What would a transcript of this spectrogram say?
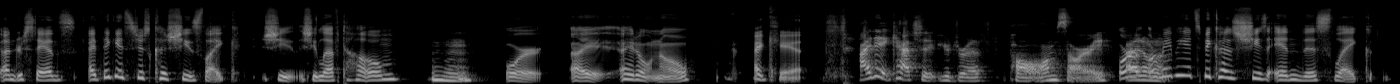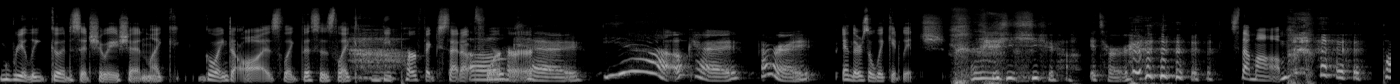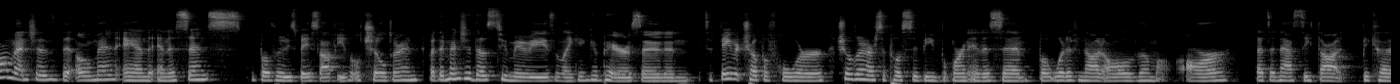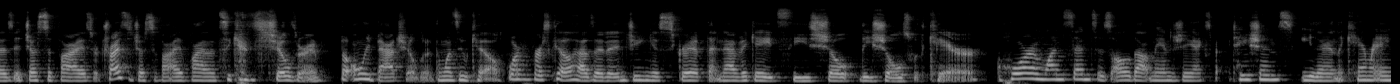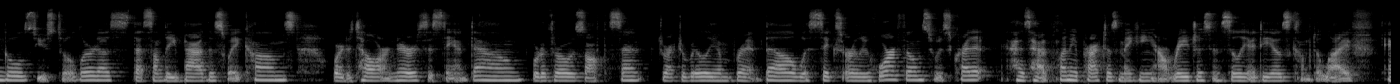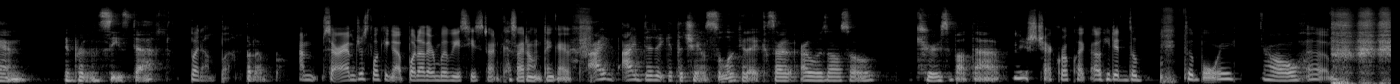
understands, I think it's just cuz she's like she she left home Mm-hmm. or I I don't know. I can't. I didn't catch it, your drift, Paul. I'm sorry. Or I don't or maybe it's because she's in this like really good situation like going to Oz. Like this is like the perfect setup for her. Okay. Yeah. Okay. All right. And there's a wicked witch. yeah, it's her. It's the mom. Paul mentions The Omen and The Innocents, both movies based off evil children, but they mentioned those two movies and like in comparison, and it's a favorite trope of horror. Children are supposed to be born innocent, but what if not all of them are? That's a nasty thought because it justifies or tries to justify violence against children, but only bad children, the ones who kill. Orphan First Kill has an ingenious script that navigates these these shoals with care. Horror, in one sense, is all about managing expectations, either in the camera angles used to alert us that something bad this way comes, or to tell our nerves to stand down, or to throw us off the scent. Director William Brent Bell, with six early horror films to his credit, has had plenty of practice making outrageous and silly ideas come to life, and in parentheses, death. But um, I'm sorry. I'm just looking up what other movies he's done because I don't think I've. I I didn't get the chance to look at it because I, I was also curious about that. Let me just check real quick. Oh, he did the the boy. Oh. Um,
